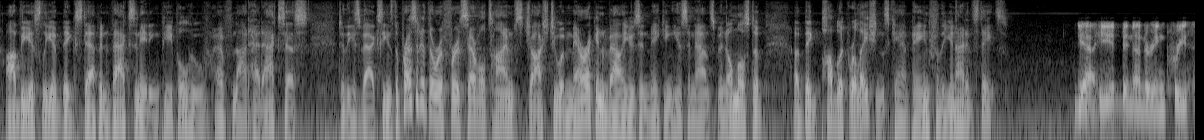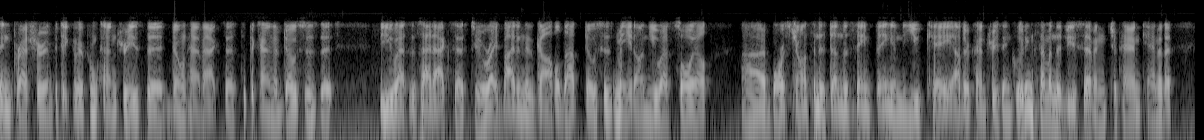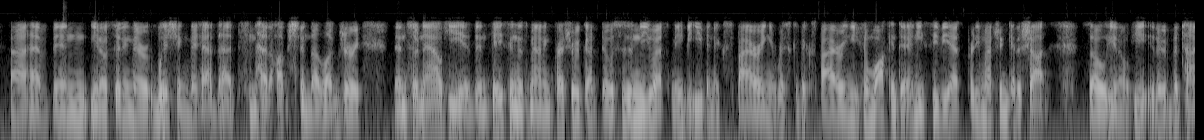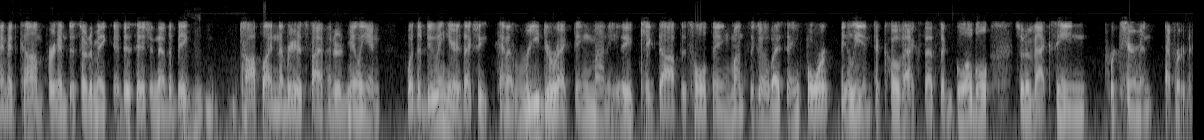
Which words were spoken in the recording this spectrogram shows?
Obviously, a big step in vaccinating people who have not had access to these vaccines. The president, though, referred several times, Josh, to American values in making his announcement, almost a, a big public relations campaign for the United States. Yeah, he had been under increasing pressure, in particular from countries that don't have access to the kind of doses that the U.S. has had access to, right? Biden has gobbled up doses made on U.S. soil. Uh, Boris Johnson has done the same thing in the UK. Other countries, including some in the G7, Japan, Canada, uh, have been, you know, sitting there wishing they had that that option, that luxury. And so now he has been facing this mounting pressure. We've got doses in the U.S. maybe even expiring, at risk of expiring. You can walk into any CVS pretty much and get a shot. So you know, he the, the time had come for him to sort of make a decision. Now the big mm-hmm. top line number here is 500 million. What they're doing here is actually kind of redirecting money. They kicked off this whole thing months ago by saying four billion to COVAX. That's a global sort of vaccine procurement effort.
